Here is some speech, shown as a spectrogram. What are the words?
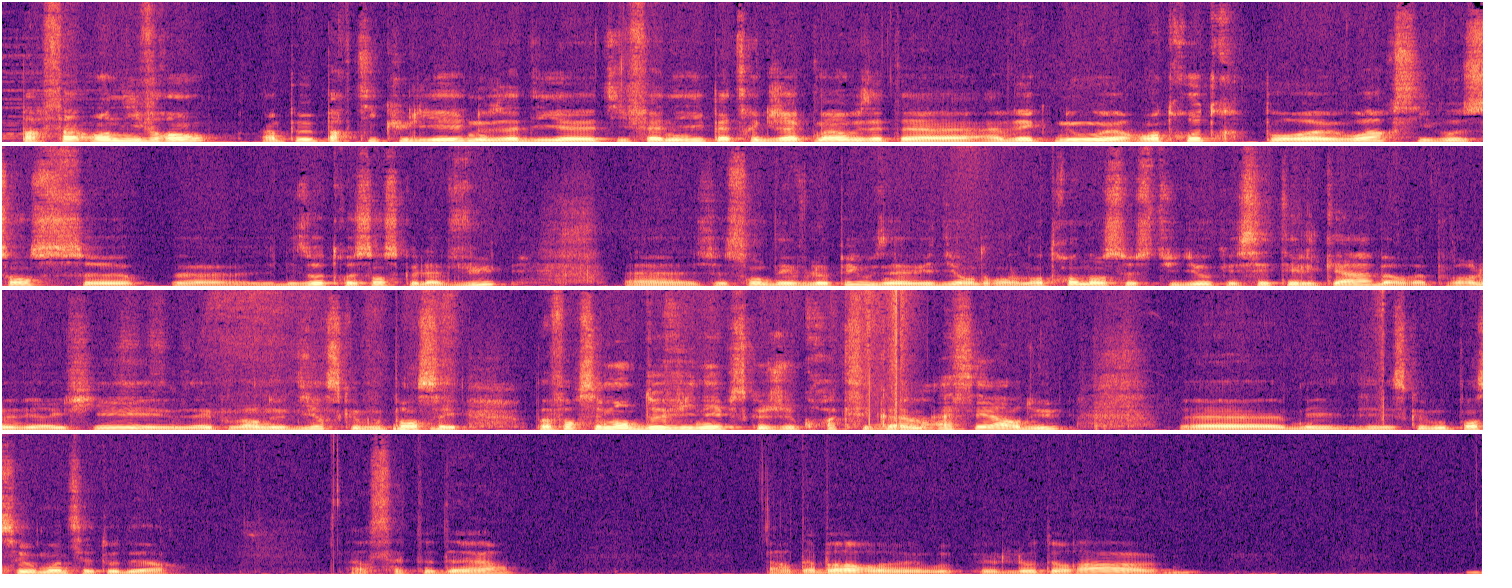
Parfum enivrant, un peu particulier, nous a dit euh, Tiffany. Patrick Jacquemin, vous êtes euh, avec nous, entre autres, pour voir si vos sens, les autres sens que la vue, euh, se sont développés. Vous avez dit en, entrant dans ce studio que c'était le cas. Ben, on va pouvoir le vérifier et vous allez pouvoir nous dire ce que vous pensez. Pas forcément deviner, parce que je crois que c'est quand même assez ardu. Euh, mais est-ce que vous pensez au moins de cette odeur? Alors cette odeur, alors d'abord, euh, l'odorat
